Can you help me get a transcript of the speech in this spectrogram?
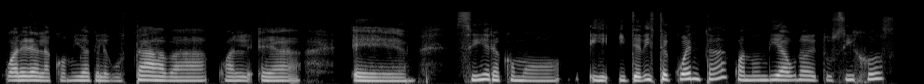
cuál era la comida que le gustaba, cuál era, eh, sí, era como, y, y te diste cuenta cuando un día uno de tus hijos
